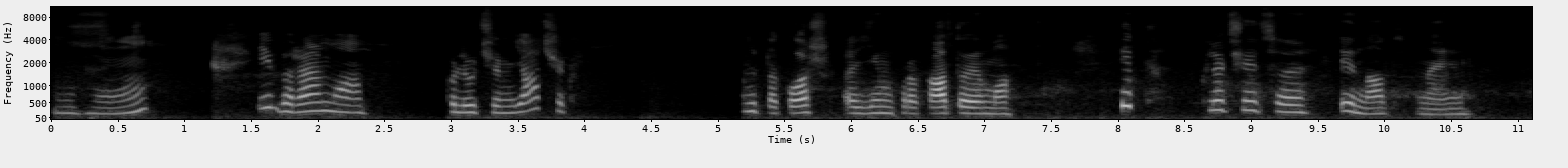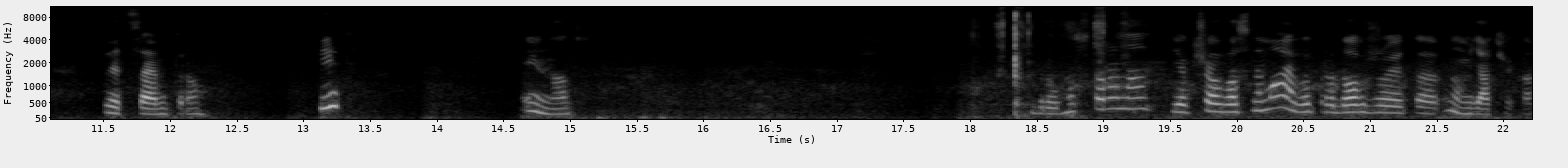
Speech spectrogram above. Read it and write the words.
Угу. І беремо колючий м'ячик і також їм прокатуємо під ключицею і над нею від центру. Під і над. Друга сторона. Якщо у вас немає, ви продовжуєте, ну, м'ячика,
